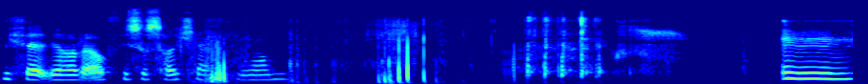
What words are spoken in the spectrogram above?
Mir fällt gerade auf, wieso solche Namen. Mm.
